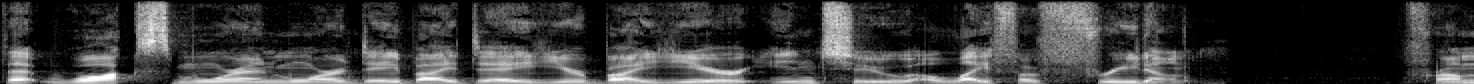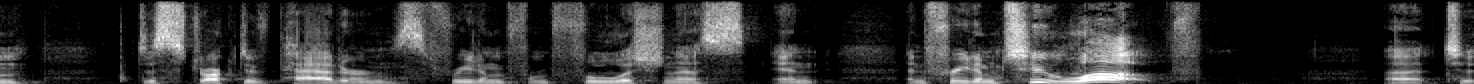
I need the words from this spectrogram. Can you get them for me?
that walks more and more day by day, year by year, into a life of freedom from destructive patterns, freedom from foolishness, and, and freedom to love uh, to,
